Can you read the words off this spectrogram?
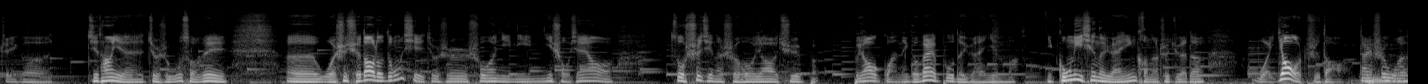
这个鸡汤也就是无所谓。呃，我是学到的东西，就是说你你你首先要做事情的时候要去不不要管那个外部的原因嘛，你功利性的原因可能是觉得我要知道，但是嗯我、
